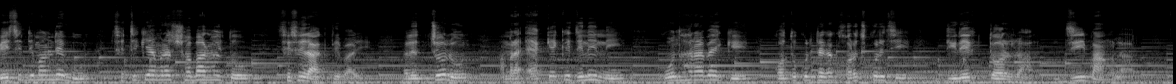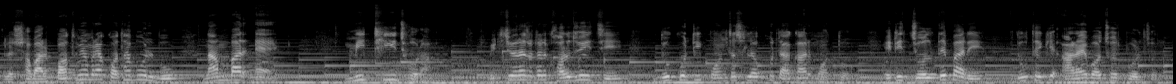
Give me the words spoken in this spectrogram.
বেশি ডিমান্ডেবল সেটিকে আমরা সবার হয়তো শেষে রাখতে পারি। তাহলে চলুন আমরা এক একে জেনে নিই কোন ধারাবাহিকে কত কোটি টাকা খরচ করেছে ডিরেক্টররা? জি বাংলা। তাহলে সবার প্রথমে আমরা কথা বলব নাম্বার এক, মিঠি ঝোড়া। মিঠি ঝোড়া টোটাল খরচ হয়েছে দু কোটি পঞ্চাশ লক্ষ টাকার মতো। এটি চলতে পারে দু থেকে আড়াই বছর পর্যন্ত।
